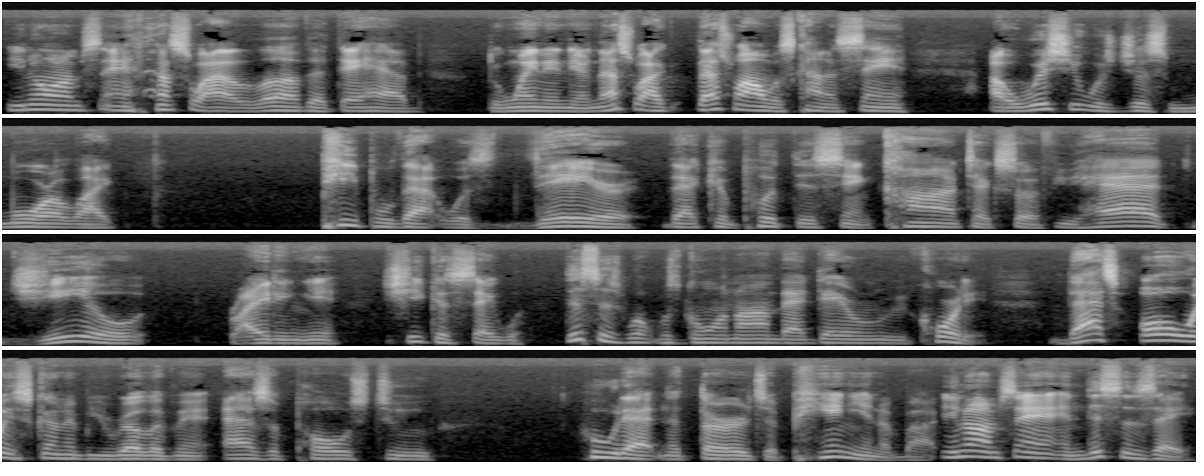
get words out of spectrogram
You know what I'm saying? That's why I love that they have Duane in there, and that's why that's why I was kind of saying I wish it was just more like people that was there that could put this in context. So if you had Jill writing it, she could say, well, this is what was going on that day when we recorded. That's always going to be relevant as opposed to who that in the third's opinion about. You know what I'm saying? And this is a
